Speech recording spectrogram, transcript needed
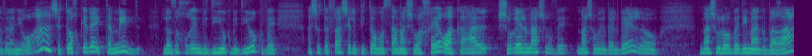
אבל אני רואה שתוך כדי תמיד לא זוכרים בדיוק בדיוק, והשותפה שלי פתאום עושה משהו אחר, או הקהל שואל משהו ומשהו מבלבל, או משהו לא עובד עם ההגברה,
